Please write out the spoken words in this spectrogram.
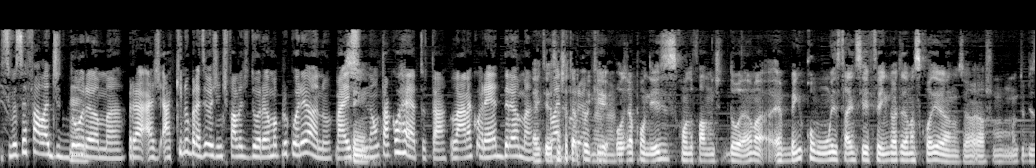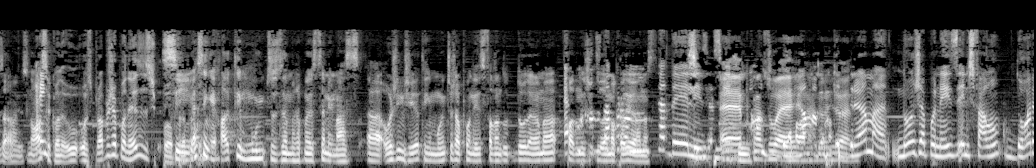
se você fala de dorama, pra, a- aqui no Brasil a gente fala de dorama pro coreano, mas Sim. não tá correto, tá? Lá na Coreia é drama. É interessante não até é dorama. porque né? os japoneses, quando falam de dorama, é bem comum eles estarem se referindo a dramas coreanos. Eu, eu acho muito bizarro isso. Nossa, quando, o- os próprios japoneses, tipo... a Sim, própria- assim, é claro que tem muitos dramas japoneses também, mas ah, hoje em dia tem muitos japoneses falando dorama, É falando por de causa dorama da coreano. pronúncia deles. Sim. assim. É, por causa do R, Drama, né, porque R. drama, no japonês, eles falam dorama.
